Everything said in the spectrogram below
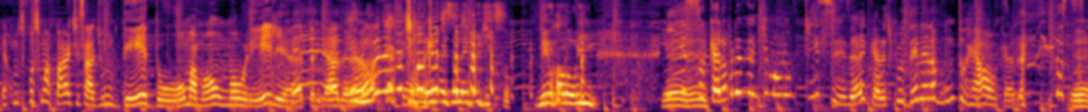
É como se fosse uma parte, sabe, de um dedo, ou uma mão, uma orelha, tá ligado? Eu É, nunca comprei, mas eu lembro disso. Meio Halloween. Isso, cara, pra- que maluquice, né, cara? Tipo, o dedo era muito real, cara. É.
